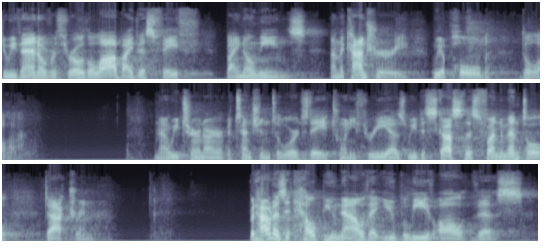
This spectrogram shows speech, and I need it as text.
Do we then overthrow the law by this faith? By no means. On the contrary, we uphold the law. Now we turn our attention to Lord's Day 23 as we discuss this fundamental doctrine. But how does it help you now that you believe all this?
